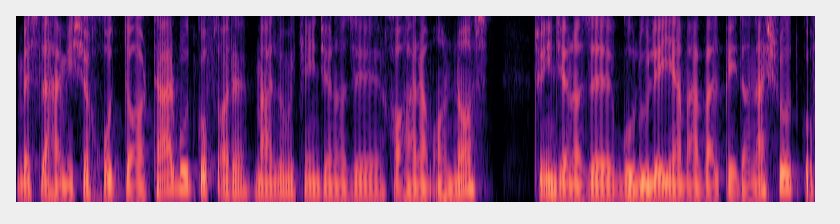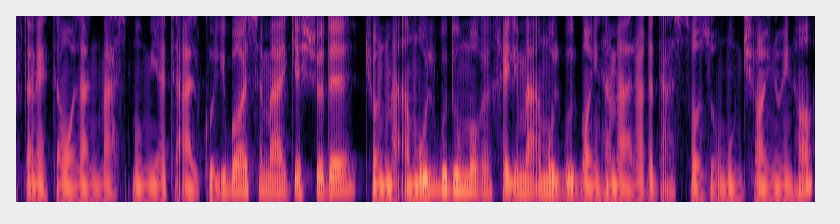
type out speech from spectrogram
مثل همیشه خوددارتر بود. گفت آره معلومه که این جنازه خواهرم آناست تو این جنازه گلوله هم اول پیدا نشد. گفتن احتمالا مسمومیت الکلی باعث مرگش شده چون معمول بود اون موقع خیلی معمول بود با این همه عرق دستساز و مونچاین و اینها.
